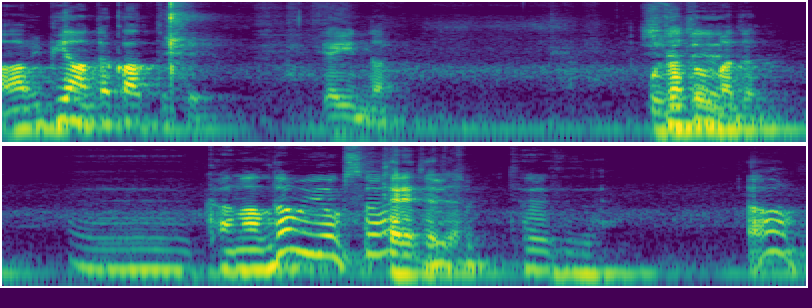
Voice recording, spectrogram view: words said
Abi bir anda kalktı şey yayından. Şeyde, Uzatılmadı. e, kanalda mı yoksa? TRT'de. YouTube, TRT'de. Tamam mı?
